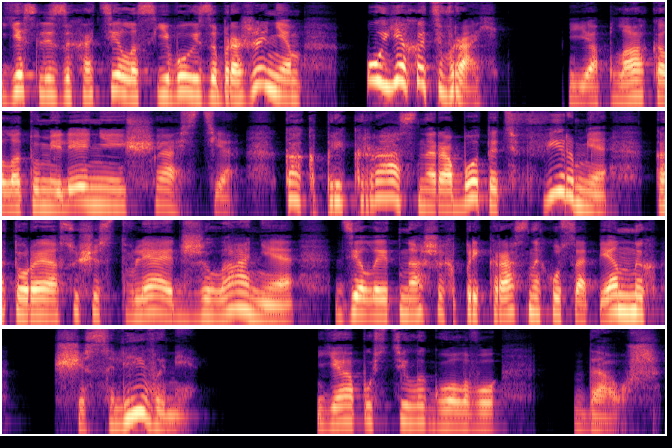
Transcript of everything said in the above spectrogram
если захотела с его изображением уехать в рай? Я плакал от умиления и счастья. Как прекрасно работать в фирме, которая осуществляет желания, делает наших прекрасных усопенных счастливыми. Я опустила голову. Да уж.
